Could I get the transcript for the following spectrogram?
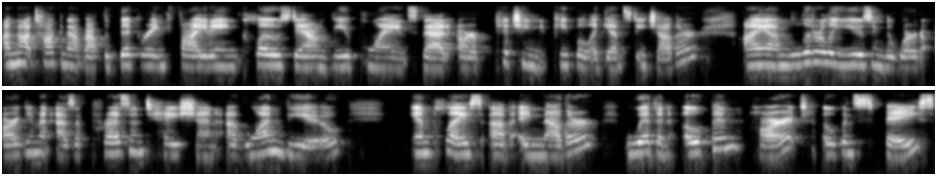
I'm not talking about the bickering, fighting, closed down viewpoints that are pitching people against each other. I am literally using the word argument as a presentation of one view in place of another with an open heart, open space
